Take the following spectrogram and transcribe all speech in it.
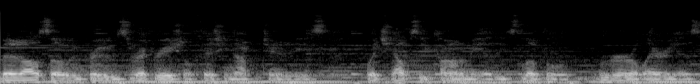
but it also improves recreational fishing opportunities, which helps the economy of these local rural areas.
